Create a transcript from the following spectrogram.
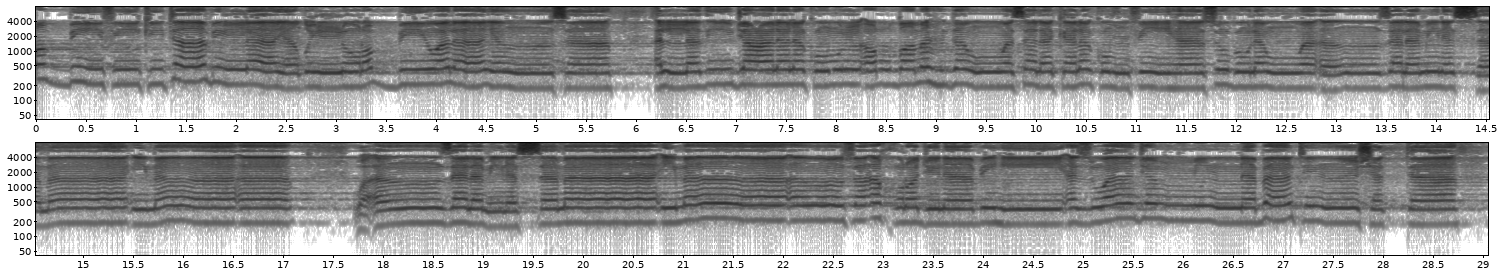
ربي في كتاب لا يضل ربي ولا ينسى. الذي جعل لكم الأرض مهدا وسلك لكم فيها سبلا وأنزل من السماء ماءً وأنزل من السماء ماء فأخرجنا به أزواجا من نبات شتى.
